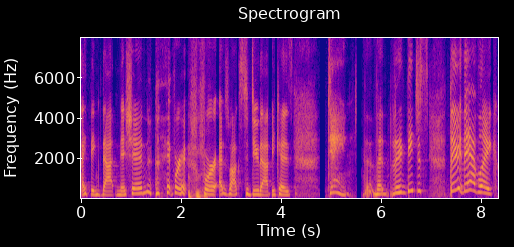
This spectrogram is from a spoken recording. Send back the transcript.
I think that mission for for Xbox to do that because, dang, the, the, they they just they they have like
